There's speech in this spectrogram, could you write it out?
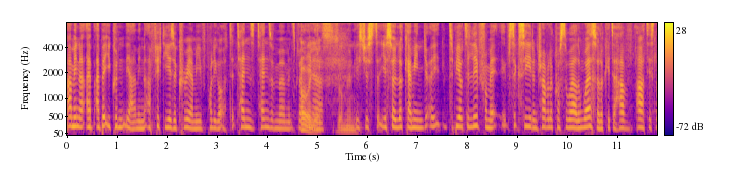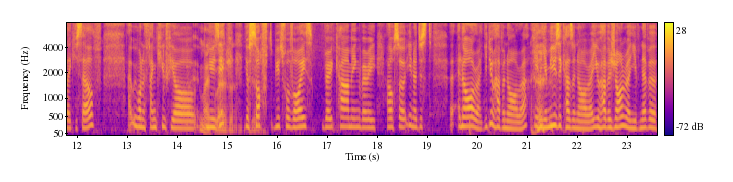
I mean, I, I bet you couldn't. Yeah, I mean, at 50 years of career, I mean, you've probably got t- tens, tens of moments. But oh you know, yes, so many. it's just you're so lucky. I mean, uh, to be able to live from it, succeed, and travel across the world, and we're so lucky to have artists like yourself. Uh, we want to thank you for your My music, pleasure. your Yeah. soft, beautiful voice, very calming, very also, you know, just uh, an aura. You do have an aura. You know, your music has an aura. You have a genre, and you've never,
